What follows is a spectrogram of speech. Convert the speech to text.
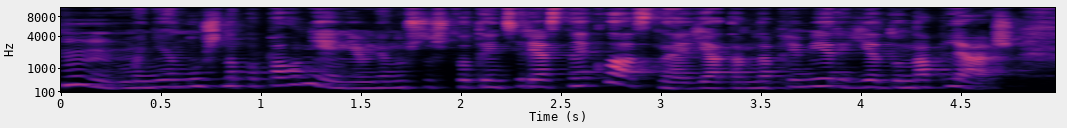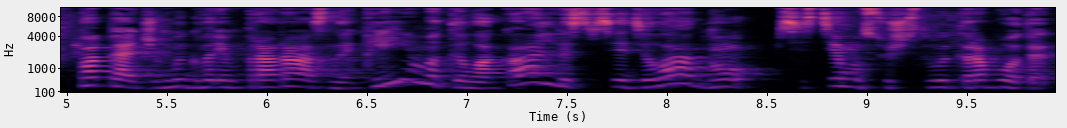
хм, мне нужно пополнение, мне нужно что-то интересное и классное, я там, например, еду на пляж. Но опять же, мы говорим про разные климаты, локальность, все дела, но система существует и работает.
